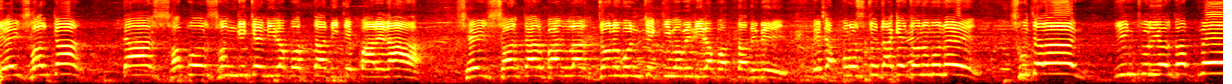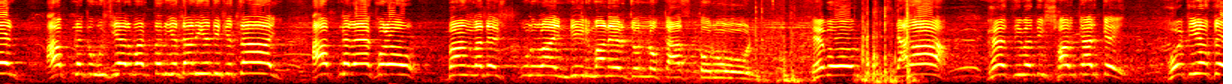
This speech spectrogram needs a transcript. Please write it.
যেই সরকার তার সফর সঙ্গীকে নিরাপত্তা দিতে পারে না, সেই সরকার বাংলার জনগণকে কীভাবে নিরাপত্তা দেবে? এটা প্রশ্ন থাকে জনমনে। সুতরাং ইন্টেরিয়র গভর্নমেন্ট আপনাকে হুঁশিয়ার বার্তা দিয়ে জানিয়ে দিতে চাই, আপনারা এখনও বাংলাদেশ পুনরায় নির্মাণের জন্য কাজ করুন। এবং যারা ফ্যাসিবাদী সরকারকে হটিয়েছে,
